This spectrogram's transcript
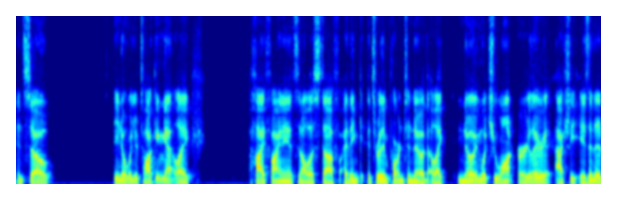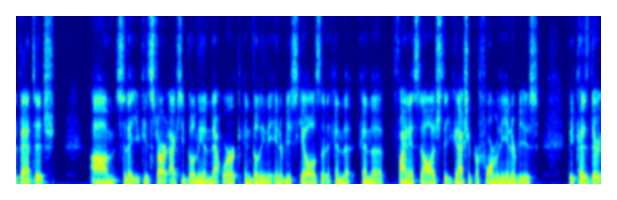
And so you know when you're talking at like high finance and all this stuff i think it's really important to know that like knowing what you want earlier actually is an advantage um, so that you can start actually building a network and building the interview skills and, and the and the finance knowledge so that you can actually perform in the interviews. Because there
